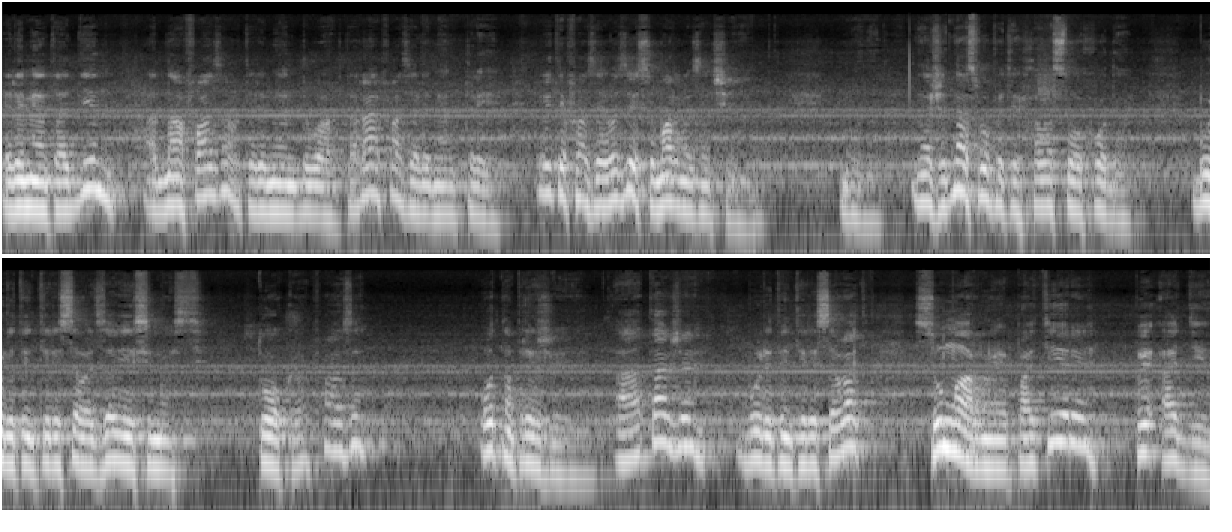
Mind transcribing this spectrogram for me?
элемент 1, одна фаза, вот элемент 2, вторая фаза, элемент 3. Третья фаза, и вот здесь суммарное значение будет. Значит, нас в опыте холостого хода будет интересовать зависимость тока фазы от напряжения, а также будет интересовать суммарные потери P1.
